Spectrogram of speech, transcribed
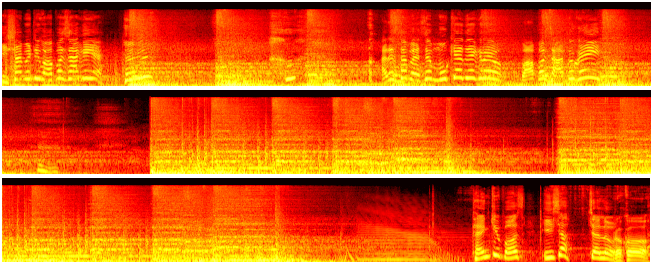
ईशा बेटी वापस आ गई है। अरे सब ऐसे मुँह क्या देख रहे हो? वापस आ तो गई। थैंक यू बॉस ईशा चलो। रुको।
